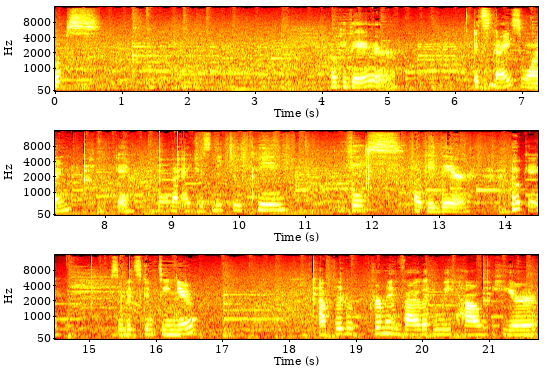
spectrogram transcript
Oops okay there. It's nice one. Okay hold on. I just need to clean this. Okay there. Okay so let's continue. After the permanent violet we have here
